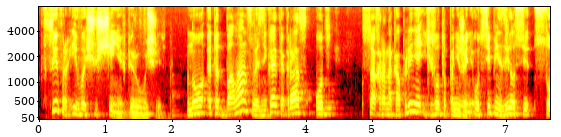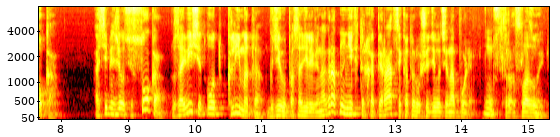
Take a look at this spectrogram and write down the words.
В цифрах и в ощущениях в первую очередь. Но этот баланс возникает как раз от сахаронакопления и кислотопонижения, от степени зрелости сока. А степень зрелости сока зависит от климата, где вы посадили виноград, ну, некоторых операций, которые вы еще делаете на поле, ну, с лозой.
